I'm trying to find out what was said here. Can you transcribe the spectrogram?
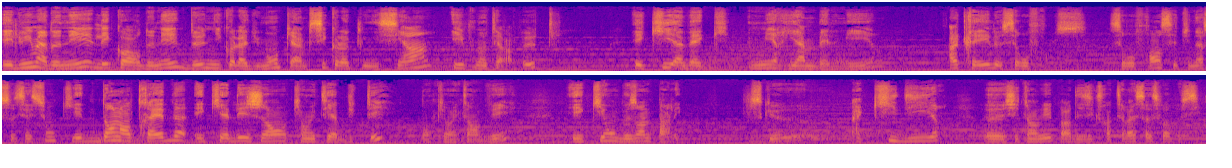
et lui m'a donné les coordonnées de Nicolas Dumont, qui est un psychologue clinicien, hypnothérapeute, et qui, avec Myriam Belmire, a créé le Céro France. France est une association qui est dans l'entraide et qui a des gens qui ont été abductés, donc qui ont été enlevés, et qui ont besoin de parler. Parce que, à qui dire, euh, j'ai été enlevé par des extraterrestres, ça, c'est pas possible.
